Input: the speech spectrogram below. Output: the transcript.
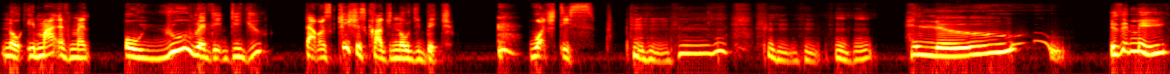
No, it might have meant, oh, you read it, did you? That was Keisha's card, you nosy bitch. Watch this. Hello? Is it me,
